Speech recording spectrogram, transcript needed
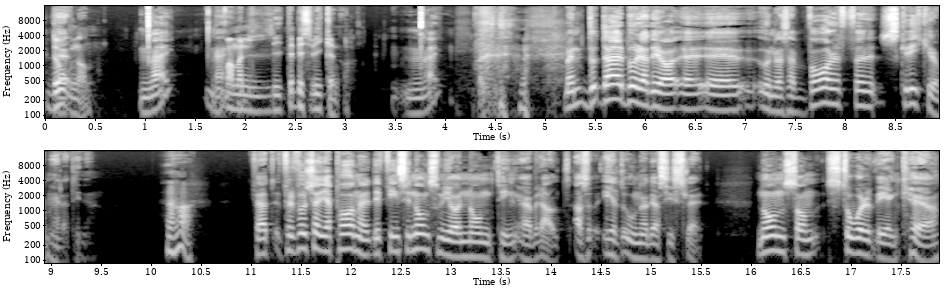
Dog Eh, någon? Nej, nej. Var man lite besviken då? Nej, faktiskt. Men då, där började jag eh, eh, undra så här, varför skriker de hela tiden? Jaha. För att för det första, japaner, det finns ju någon som gör någonting överallt. Alltså helt onödiga sysslor. Någon som står vid en kö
